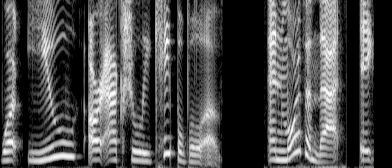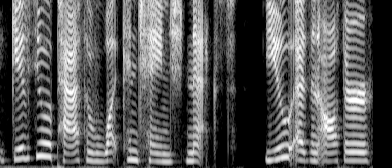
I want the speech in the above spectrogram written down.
what you are actually capable of. And more than that, it gives you a path of what can change next. You, as an author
